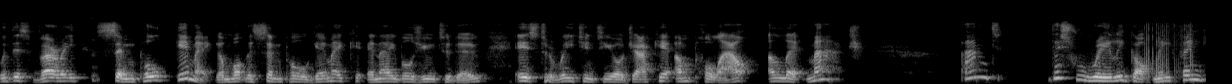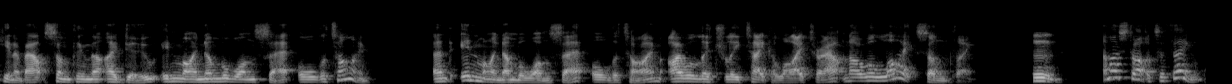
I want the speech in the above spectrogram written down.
with this very simple gimmick. And what this simple gimmick enables you to do is to reach into your jacket and pull out a lit match. And this really got me thinking about something that I do in my number one set all the time. And in my number one set all the time, I will literally take a lighter out and I will light something. Mm. And I started to think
